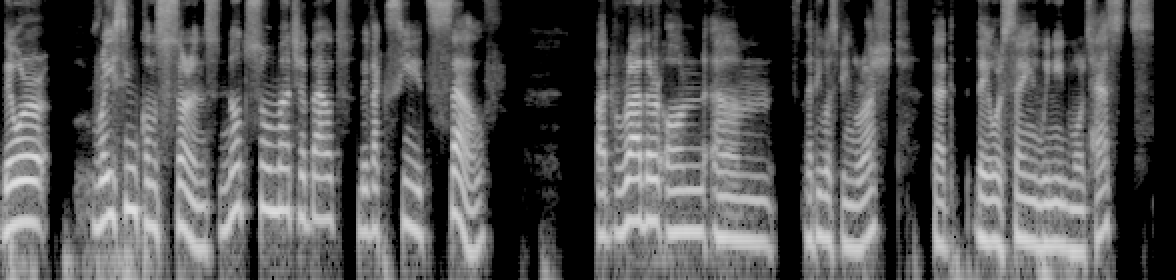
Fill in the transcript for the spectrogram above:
they were raising concerns not so much about the vaccine itself, but rather on um, that it was being rushed, that they were saying we need more tests.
